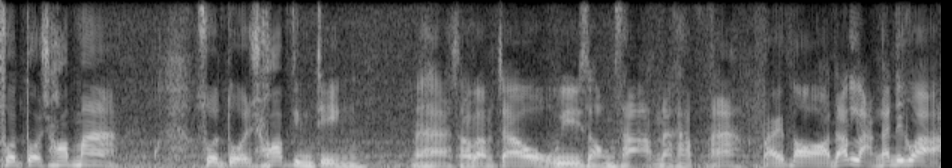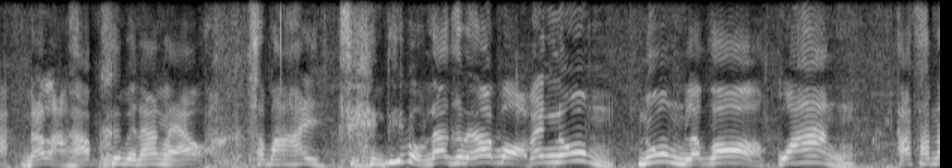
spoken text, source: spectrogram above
ส่วนตัวชอบมาก ส่วนตัวชอบจริง ๆ นะฮะสำหรับเจ้า V23 นะครับอะไปต่อด้านหลังกันดีกว่า ด้านหลังครับขึ้นไปนั่งแล้ว สบายสิ่งที่ผมนั่งคือเลยว่าเบาะแม่งนุ่ม นุ่มแล้วก็กว้าง ทัศน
